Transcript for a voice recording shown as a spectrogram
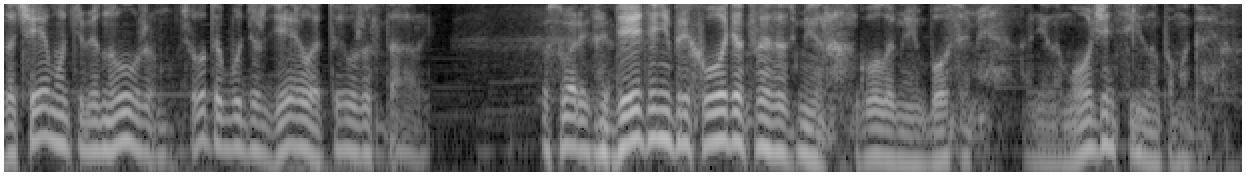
зачем он тебе нужен? Что ты будешь делать? Ты уже старый. Посмотрите. Дети не приходят в этот мир голыми и боссами. Они нам очень сильно помогают.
